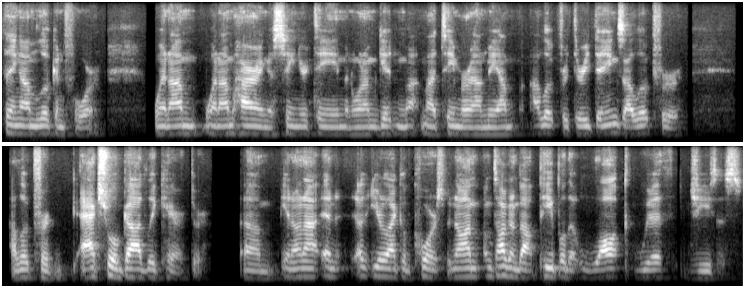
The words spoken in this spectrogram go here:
thing I'm looking for when I'm when I'm hiring a senior team and when I'm getting my, my team around me. I'm, I look for three things. I look for I look for actual godly character. Um, you know, and, I, and uh, you're like, of course, but no, I'm, I'm talking about people that walk with Jesus.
